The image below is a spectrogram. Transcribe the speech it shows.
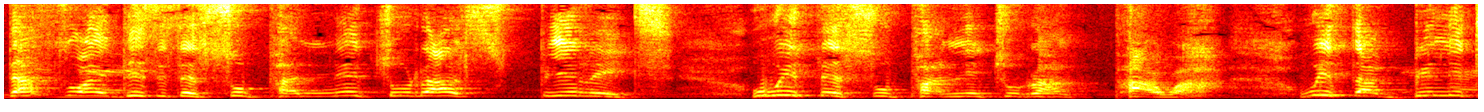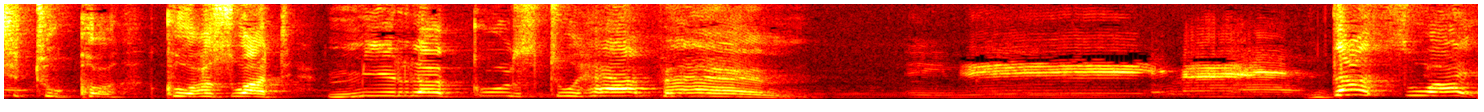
That's why this is a supernatural spirit with a supernatural power, with the ability to co- cause what? Miracles to happen. That's why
